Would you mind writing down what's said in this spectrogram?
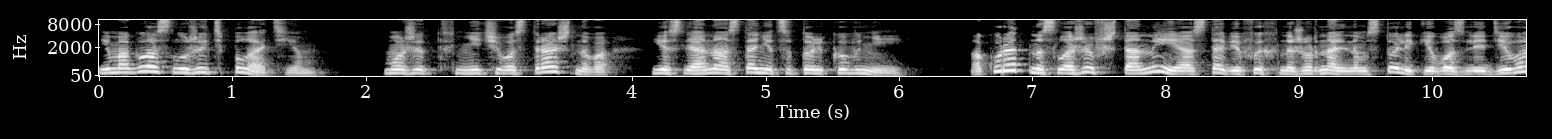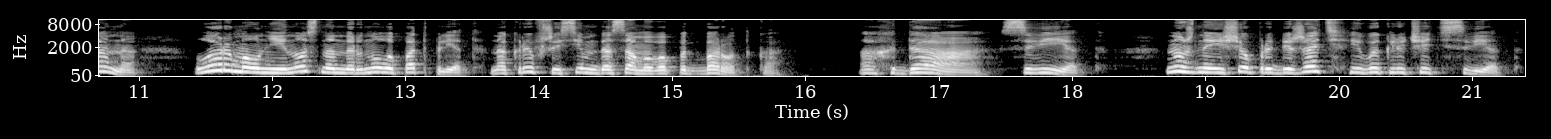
и могла служить платьем. Может, ничего страшного, если она останется только в ней. Аккуратно сложив штаны и оставив их на журнальном столике возле дивана – Лора молниеносно нырнула под плед, накрывшись им до самого подбородка. Ах да, свет. Нужно еще пробежать и выключить свет.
